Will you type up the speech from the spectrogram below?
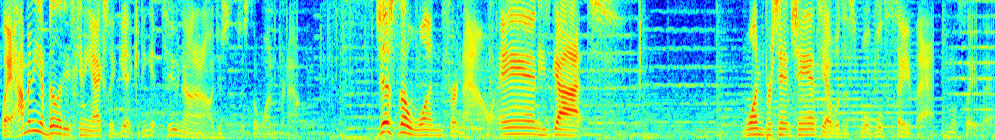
Wait, how many abilities can he actually get? Can he get two? No, no, no. Just, just the one for now. Just the one for now. And he's got... 1% chance. Yeah, we'll just, we'll, we'll save that. We'll save that.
